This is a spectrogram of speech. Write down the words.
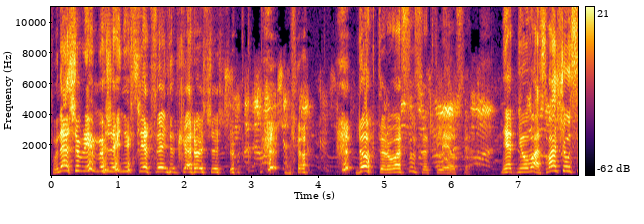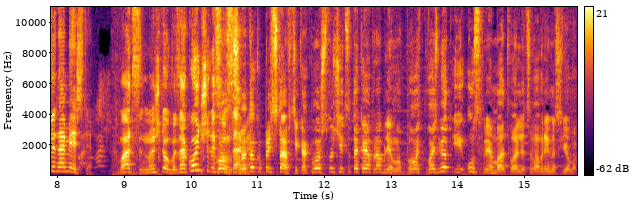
В наше время уже не все ценят хорошую шутку. Доктор, у вас ус отклеился. Нет, не у вас, ваши усы на месте. Ватсон, ну что, вы закончили с Холмс, вы усами? только представьте, как может случиться такая проблема. Во- Возьмет и ус прямо отвалится во время съемок.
